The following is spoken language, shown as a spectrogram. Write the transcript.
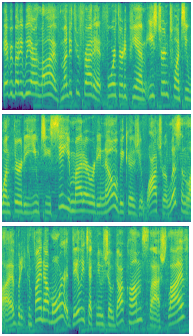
Hey everybody, we are live Monday through Friday at 4:30 p.m. Eastern, 21:30 UTC. You might already know because you watch or listen live, but you can find out more at dailytechnewsshow.com/live.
